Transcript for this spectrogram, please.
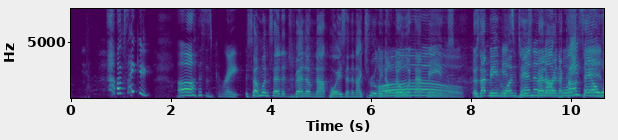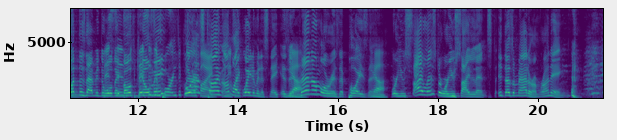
I'm psychic. Oh, this is great. Someone said it's venom, not poison, and I truly don't know what that Oh. means. Does that mean It's one tastes venom, better in a poison. cocktail? What does that mean? Will This they is- both this kill is me? important to Who has clarify. time? I'm like, wait a minute, Snake. Is Yeah. it venom or is it poison? Yeah. Were you silenced or were you silenced? It doesn't matter. I'm running.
